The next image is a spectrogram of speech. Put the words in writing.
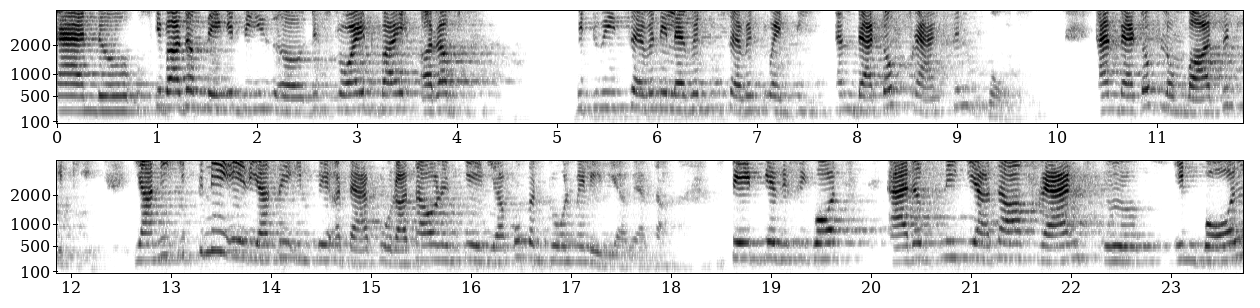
एंड uh, उसके बाद हम देंगे these destroyed by Arabs between 711 to 720 and that of Franks in Gauls, and that of Lombards in Italy. यानी इतने एरिया से इन पे अटैक हो रहा था और इनके एरिया को कंट्रोल में ले लिया गया था। स्पेन के विसिगॉट्स अरब्स ने किया था फ्रैंक्स इन गॉल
